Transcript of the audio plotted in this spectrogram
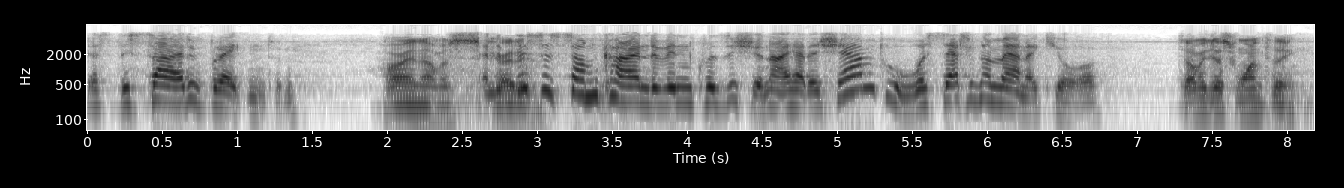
just this side of Bradenton. All oh, right, now, Mrs. And Carter. if this is some kind of inquisition, I had a shampoo, a set, and a manicure. Tell me just one thing.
